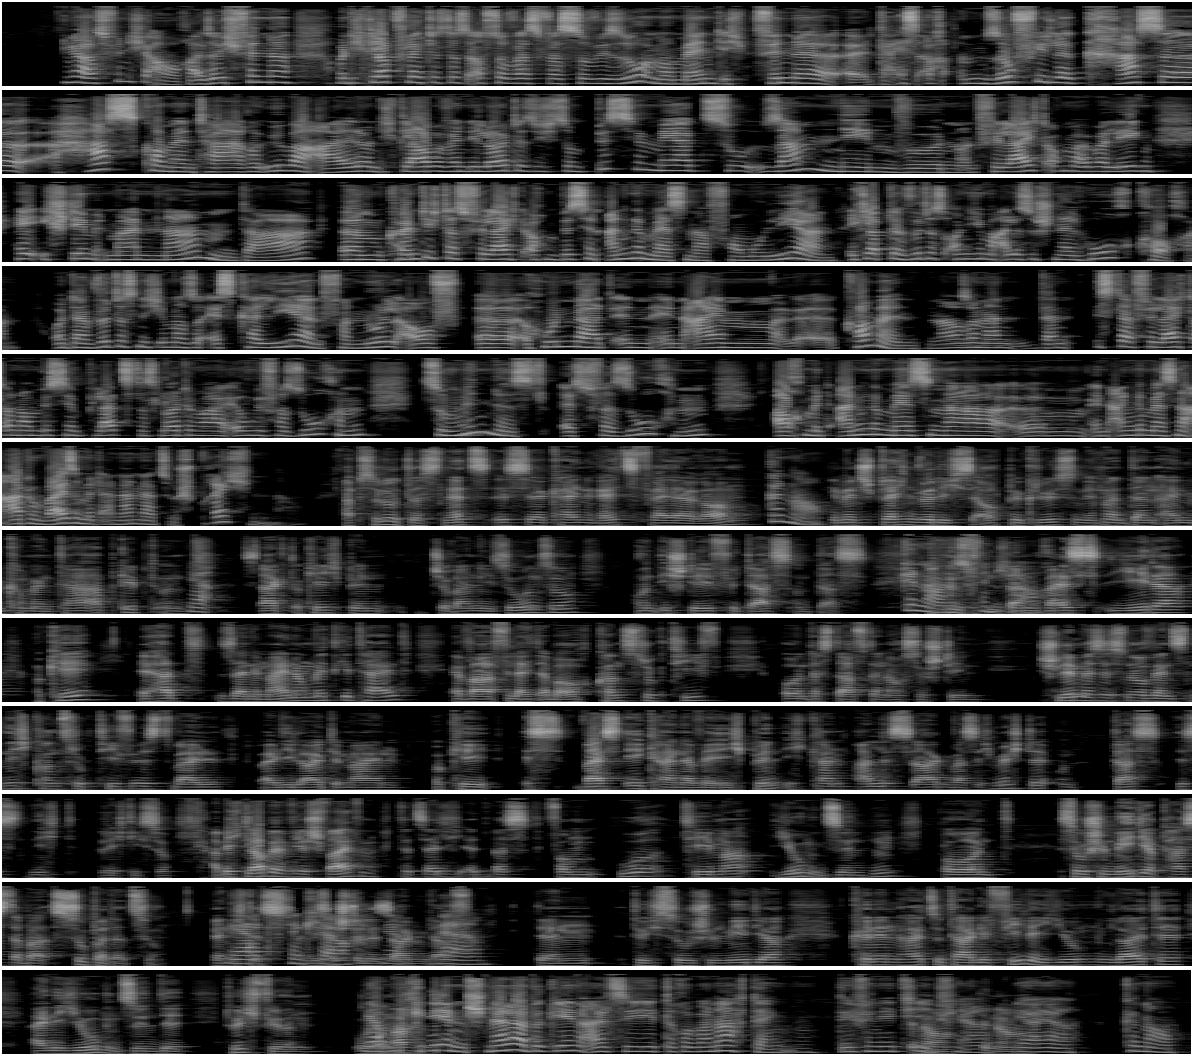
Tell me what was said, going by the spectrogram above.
Ja, das finde ich auch. Also ich finde, und ich glaube, vielleicht ist das auch so was, was sowieso im Moment, ich finde, äh, da ist auch ähm, so viele krasse Hasskommentare überall. Und ich glaube, wenn die Leute sich so ein bisschen mehr zusammennehmen würden und vielleicht auch mal überlegen, hey, ich stehe mit meinem Namen da, ähm, könnte ich das vielleicht auch ein bisschen angemessener formulieren. Ich glaube, dann wird das auch nicht immer alles so schnell hochkochen. Und dann wird es nicht immer so eskalieren von 0 auf äh, 100 in, in einem äh, Comment, ne? sondern dann ist da vielleicht auch noch ein bisschen Platz, dass Leute mal irgendwie versuchen, zumindest es versuchen, auch mit angemessener, ähm, in angemessener Art und Weise miteinander zu sprechen. Ne? Absolut, das Netz ist ja kein rechtsfreier Raum. Genau. Dementsprechend würde ich es auch begrüßen, wenn man dann einen Kommentar abgibt und Ja. sagt, okay, ich bin Giovanni so und so und ich stehe für das und das. Genau, das finde ich dann auch. weiß jeder, okay, er hat seine Meinung mitgeteilt, er war vielleicht aber auch konstruktiv und das darf dann auch so stehen. Schlimm ist es nur, wenn es nicht konstruktiv ist, weil, weil die Leute meinen, okay, es weiß eh keiner, wer ich bin, ich kann alles sagen, was ich möchte und das ist nicht richtig so. Aber ich glaube, wir schweifen tatsächlich etwas vom Urthema Jugendsünden und Social Media passt aber super dazu, wenn ich Ja, das das an ich dieser. Stelle Ja, sagen darf. ja. Denn durch Social Media können heutzutage viele junge Leute eine Jugendsünde durchführen Ja, oder und machen. gehen, schneller begehen, als sie darüber nachdenken. Definitiv, Genau, ja. genau. Ja, ja, genau.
